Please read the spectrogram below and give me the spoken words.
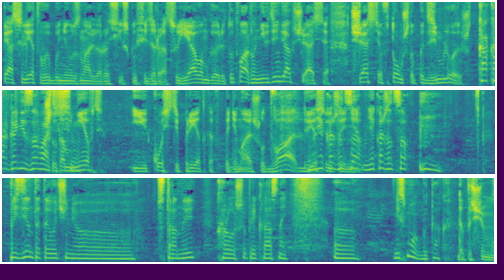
пять лет вы бы не узнали Российскую Федерацию. Я вам говорю, тут важно не в деньгах счастье. Счастье в том, что под землей, Как организовать что там всё? нефть и кости предков, понимаешь? Вот два, две Мне святыни. кажется, мне кажется, президент этой очень э, страны, хороший, прекрасный, э, не смог бы так. Да почему?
